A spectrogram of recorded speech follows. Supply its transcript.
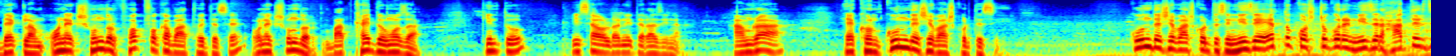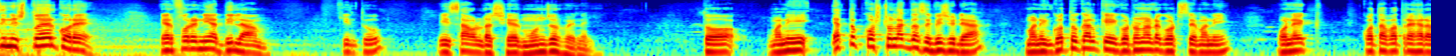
দেখলাম অনেক সুন্দর ফকফকা ভাত হইতেছে, অনেক সুন্দর ভাত খাইতেও মজা। কিন্তু এই চাউলটা নিতে রাজি না। আমরা এখন কোন দেশে বাস করতেছি? কোন দেশে বাস করতেছি? নিজে এত কষ্ট করে নিজের হাতের জিনিস তৈরি করে, এরপরে নিয়ে দিলাম। কিন্তু এই চাউলটা সে মঞ্জুর হয় নাই। তো মানে এত কষ্ট লাগতেছে বিষয়টা মানে গতকালকে এই ঘটনাটা ঘটছে মানে অনেক কথাবার্তা হেরা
